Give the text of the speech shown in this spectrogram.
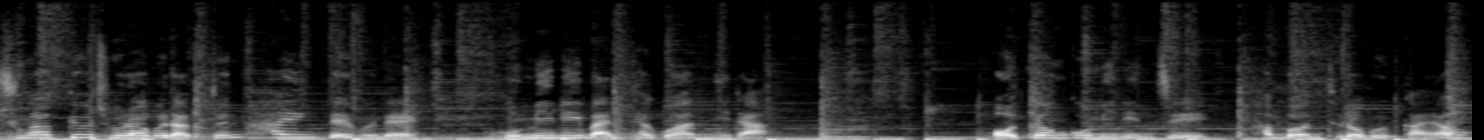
중학교 졸업을 앞둔 하잉 때문에 고민이 많다고 합니다. 어떤 고민인지 한번 들어볼까요?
